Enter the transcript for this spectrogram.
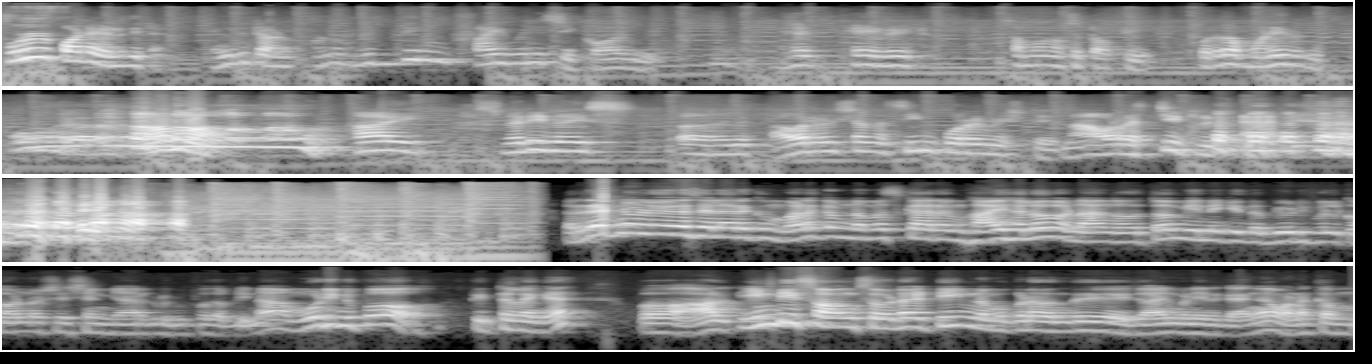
ஃபுல் பாட்டை எழுதிட்டேன். எழுதிட்டு within five minutes he call me hey wait someone was talk you ஒரு தான் மணி ஆமாம் ஹாய் இட்ஸ் வெரி நைஸ் இது அவர் நினச்சா நான் சீன் போடுறேன்னு வச்சுட்டு நான் அவர் ரசிச்சிட்டு இருக்கேன். ரெட் நூல் வியூவர்ஸ் எல்லாருக்கும் வணக்கம் நமஸ்காரம். ஹாய் ஹலோ நான் கௌதம். இன்னைக்கு இந்த பியூட்டிஃபுல் கான்வர்சேஷன் யார் கொடுக்க போகுது அப்படின்னா மூடின்னு போ. திட்டலைங்க. இப்போ ஆல் இண்டி சாங்ஸோட டீம் நம்ம கூட வந்து ஜாயின் பண்ணியிருக்காங்க. வணக்கம்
